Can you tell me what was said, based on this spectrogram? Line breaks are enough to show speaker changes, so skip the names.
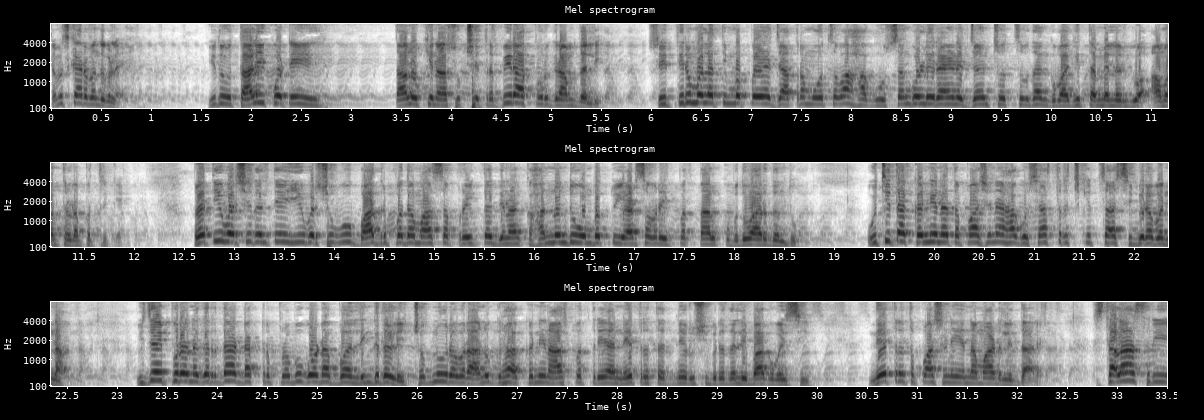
ನಮಸ್ಕಾರ ಬಂಧುಗಳೇ. ಇದು ತಾಳಿಕೋಟೆ ತಾಲೂಕಿನ ಸುಕ್ಷೇತ್ರ ಬೀರಾಪುರ್ ಗ್ರಾಮದಲ್ಲಿ ಶ್ರೀ ತಿರುಮಲ ತಿಮ್ಮಪ್ಪಯ್ಯ ಜಾತ್ರಾ ಮಹೋತ್ಸವ ಹಾಗೂ ಸಂಗೊಳ್ಳಿ ರಾಯಣ್ಣ ಜಯಂತ್ಯೋತ್ಸವದ ಅಂಗವಾಗಿ ತಮ್ಮೆಲ್ಲರಿಗೂ ಆಮಂತ್ರಣ ಪತ್ರಿಕೆ. ಪ್ರತಿ ವರ್ಷದಂತೆ ಈ ವರ್ಷವೂ ಭಾದ್ರಪದ ಮಾಸ ಪ್ರಯುಕ್ತ ದಿನಾಂಕ ಹನ್ನೊಂದು, ಒಂಬತ್ತು, ಎರಡ್ ಸಾವಿರದ ಇಪ್ಪತ್ನಾಲ್ಕು ಬುಧವಾರದಂದು ಉಚಿತ ಕಣ್ಣಿನ ತಪಾಸಣೆ ಹಾಗೂ ಶಸ್ತ್ರಚಿಕಿತ್ಸಾ ಶಿಬಿರವನ್ನ ವಿಜಯಪುರ ನಗರದ ಡಾಕ್ಟರ್ ಪ್ರಭುಗೌಡ ಬ. ಲಿಂಗದಳ್ಳಿ ಅವರ ಅನುಗ್ರಹ ಕಣ್ಣಿನ ಆಸ್ಪತ್ರೆಯ ನೇತ್ರ ತಜ್ಞರು ಶಿಬಿರದಲ್ಲಿ ಭಾಗವಹಿಸಿ ನೇತ್ರ ತಪಾಸಣೆಯನ್ನ ಮಾಡಲಿದ್ದಾರೆ. ಸ್ಥಳ ಶ್ರೀ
